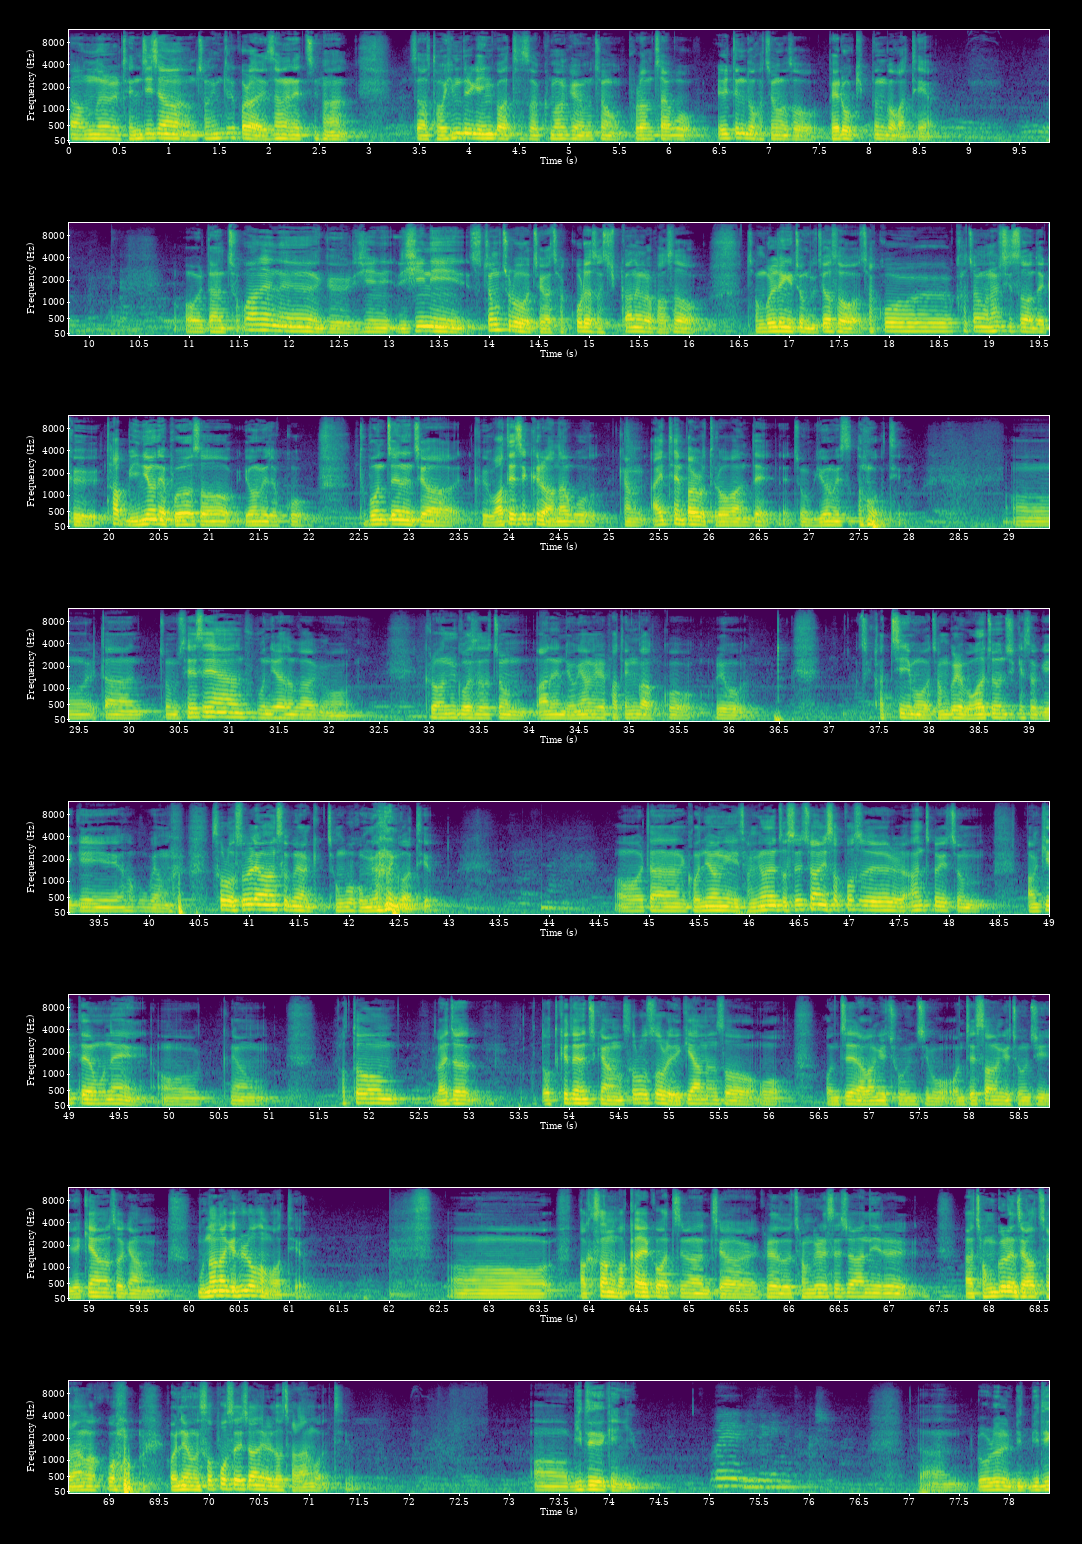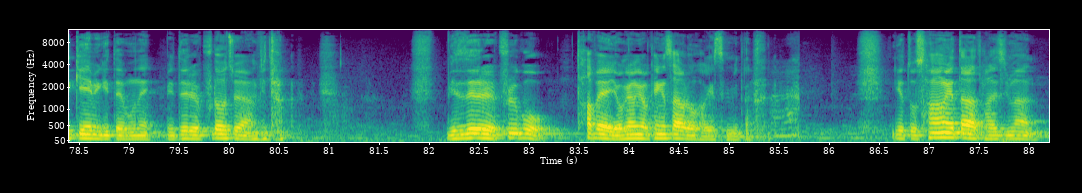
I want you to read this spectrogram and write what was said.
일단 오늘 젠지전 엄청 힘들 거라 예상은 했지만 진짜 더 힘들게 이긴 것 같아서 그만큼 엄청 보람차고 1등도 가져서 배로 기쁜 것 같아요. 어, 일단 초반에는 그 리신이, 리신이 수정주로 제가 작골에서 집 가는 걸 봐서 정글링이 좀 늦어서 작골 카정을 할 수 있었는데 그 탑 미니언에 보여서 위험해졌고 두 번째는 제가 그 와드 체크를 안 하고 그냥 아이템 빨로 들어가는데 네, 좀 위험했었던 것 같아요. 어, 일단 좀 세세한 부분이라던가 뭐 그런 곳에서 좀 많은 영향을 받은 것 같고 그리고 같이 뭐 정글 뭐가 좋은지 계속 얘기하고 그냥 서로 솔랭하면서 그냥 정보 공유하는 것 같아요. 어 일단 건희 형이 작년에도 세주아니 support을 한 적이 좀 많기 때문에 어 그냥 bottom 라인전 어떻게 되는지 그냥 서로 서로 얘기하면서 뭐 언제 나가는 게 좋은지 뭐 언제 싸우는 게 좋은지 얘기하면서 그냥 무난하게 흘러간 것 같아요. 어 막상막하일 것 같지만 제가 그래도 정글 세주아니를 아 정글은 제가 더 잘한 것 같고 건희 형은 support 세주아니를 더 잘하는 것 같아요. 어 mid gank이요. 왜 mid gank을 택하셨나요? 일단 롤은 미, mid 게임이기 때문에 mid를 풀어줘야 합니다. mid를 풀고 top에 영향력 행사하러 가겠습니다. 이게 또 상황에 따라 다르지만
